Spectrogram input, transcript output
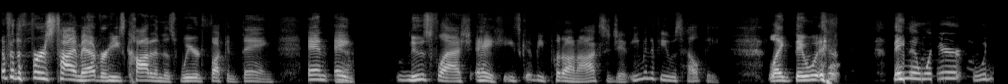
And for the first time ever, he's caught in this weird fucking thing. And Yeah. hey, newsflash, hey, he's gonna be put on oxygen, even if he was healthy. Like they would They- And then when you're when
